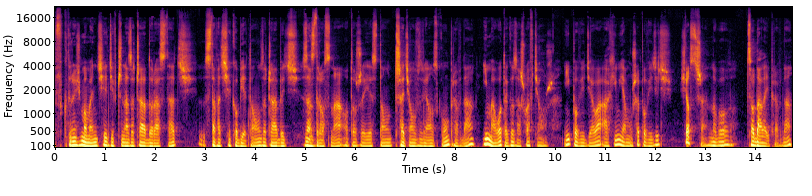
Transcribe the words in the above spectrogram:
W którymś momencie dziewczyna zaczęła dorastać, stawać się kobietą, zaczęła być zazdrosna o to, że jest tą trzecią w związku, prawda? I mało tego zaszła w ciążę. I powiedziała: Achim, ja muszę powiedzieć siostrze, no bo co dalej, prawda?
